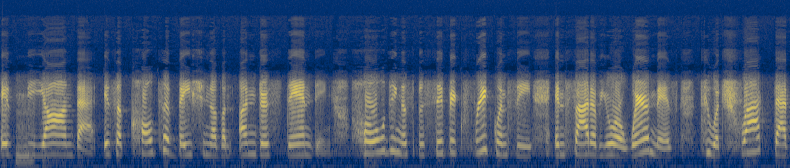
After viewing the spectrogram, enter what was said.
It's mm-hmm. beyond that. It's a cultivation of an understanding, holding a specific frequency inside of your awareness to attract that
